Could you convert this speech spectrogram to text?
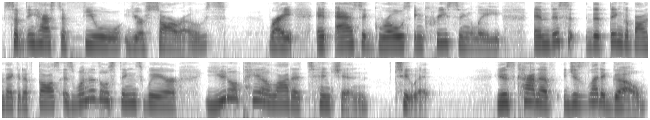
something has to fuel your sorrows, right? And as it grows increasingly, and this the thing about negative thoughts is one of those things where you don't pay a lot of attention to it. You just kind of just let it go.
